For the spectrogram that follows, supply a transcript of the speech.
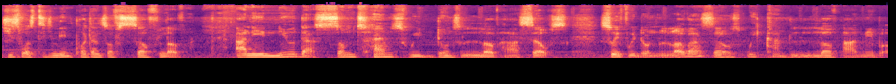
Jesus was teaching the importance of self love. And he knew that sometimes we don't love ourselves. So if we don't love ourselves, we can't love our neighbor.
